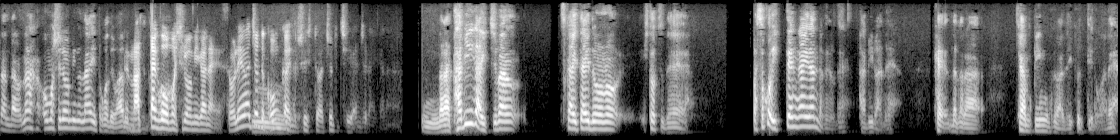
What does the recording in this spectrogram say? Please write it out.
なんだろうな、面白みのないところではある。全く面白みがない。それはちょっと今回の趣旨とはちょっと違うんじゃないかうんだから旅が一番使いたい道の一つで、まあ、そこ一点買いなんだけどね、旅がね。けだから、キャンピングカーで行くっていうのがね。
